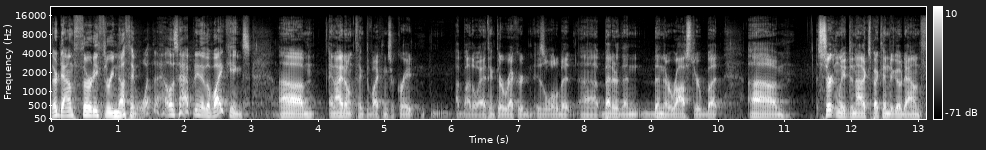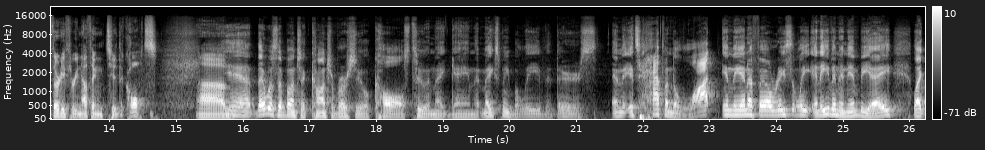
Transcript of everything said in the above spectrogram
They're down 33 nothing. What the hell is happening to the Vikings? Um, and I don't think the Vikings are great. By the way, I think their record is a little bit uh, better than than their roster, but um, certainly did not expect them to go down 33 nothing to the Colts. Um, Yeah, there was a bunch of controversial calls too in that game that makes me believe that there's and it's happened a lot in the NFL recently and even in NBA, like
